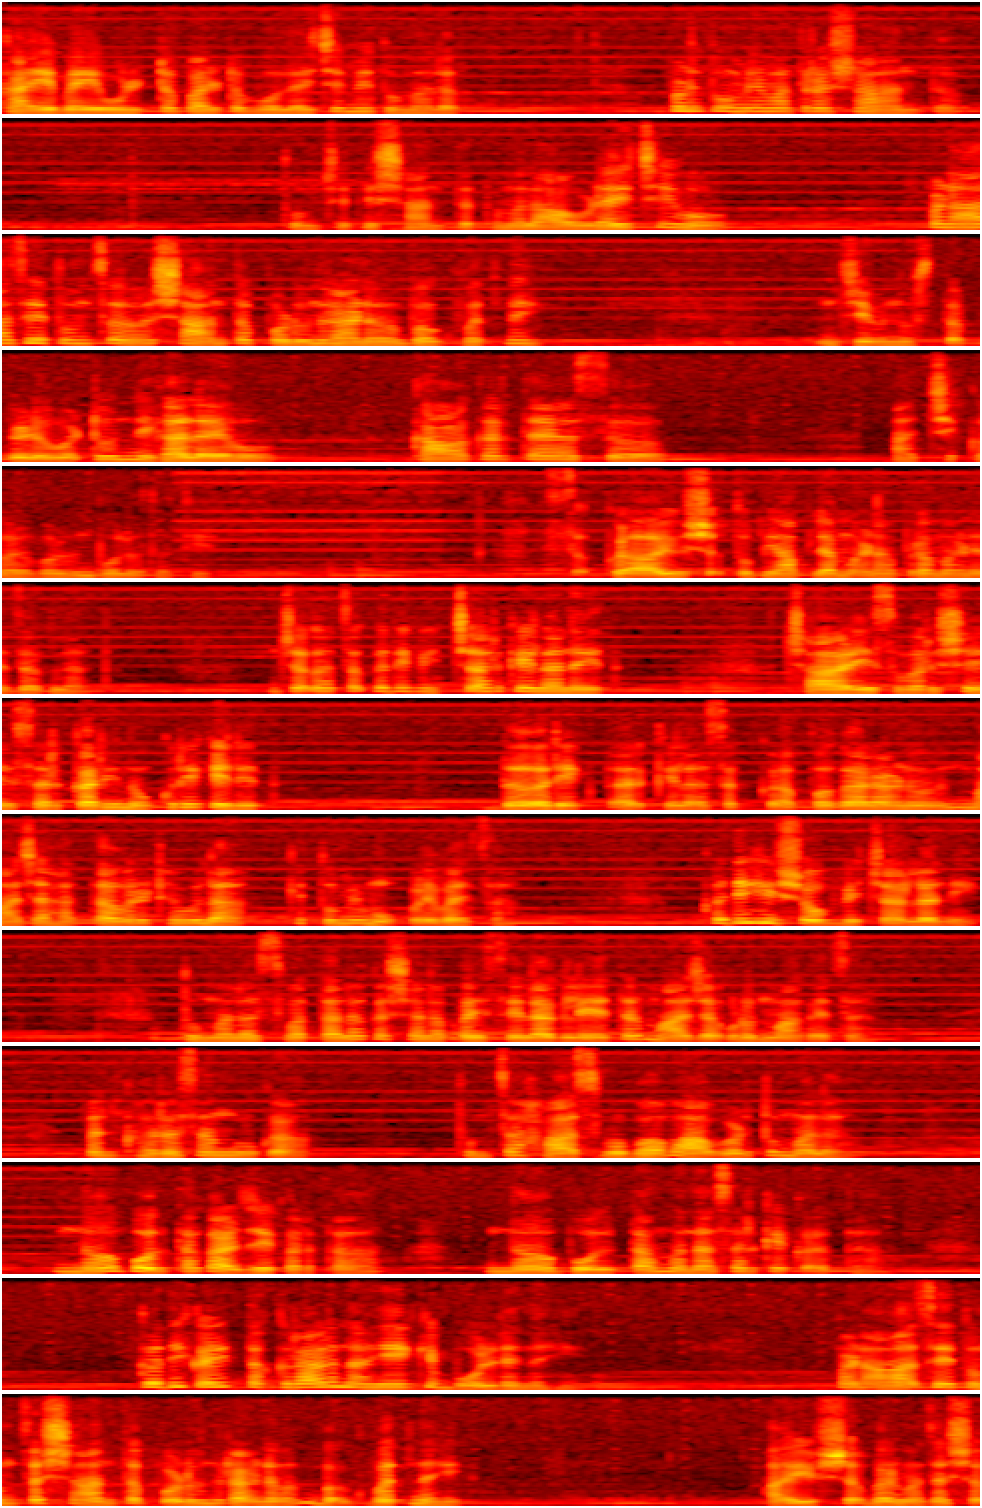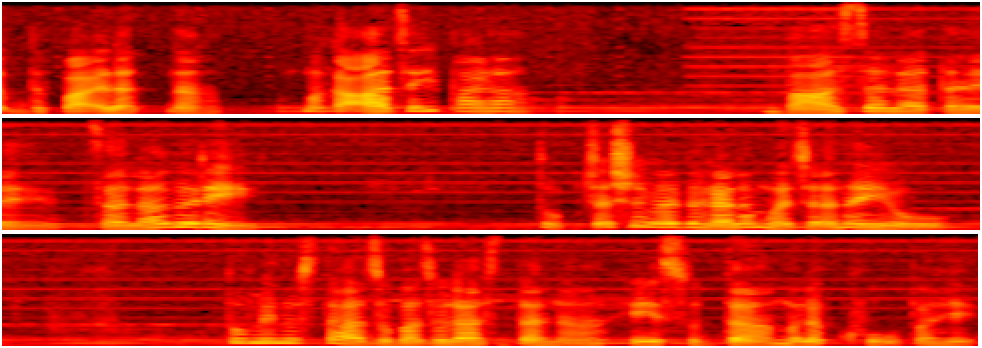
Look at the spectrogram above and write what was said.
काही बाई उलटं पालटं बोलायचे मी तुम्हाला. पण तुम्ही मात्र शांत. तुमची ती शांतता मला आवडायची हो. पण आज हे तुमचं शांत पडून राहणं बघवत नाही. जीव नुसतं पिळवटून निघालंय हो. का करताय असं? आजी कळवळून बोलत होती. सगळं आयुष्य तुम्ही आपल्या मनाप्रमाणे जगलात. जगाचा कधी विचार केला नाहीत. चाळीस वर्षे सरकारी नोकरी केलीत. दर एक तारखेला सगळा पगार आणून माझ्या हातावर ठेवला की तुम्ही मोकळे व्हायचा. कधी हिशोब विचारला नाही. तुम्हाला स्वतःला कशाला पैसे लागले तर माझ्याकडून मागायचा. पण खरं सांगू का? तुमचा हा स्वभाव आवडतो मला. न बोलता काळजी करता न बोलता मनासारखे करता. कधी काही तक्रार नाही की बोलणे नाही. पण आज हे तुमचं शांत पडून राहणं बघवत नाही. आयुष्यभर माझा शब्द पाळलात ना मग आजही पाळा. बास झाला आहे चला घरी. तुमच्याशिवाय घराला मजा नाही हो. तुम्ही नुसतं आजूबाजूला असताना हे सुद्धा मला खूप आहे.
